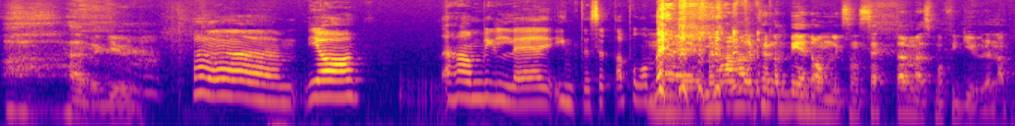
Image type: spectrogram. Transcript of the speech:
Herregud. Ehm, ja, han ville inte sätta på mig. Nej, men han hade kunnat be dem liksom sätta de här små figurerna på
